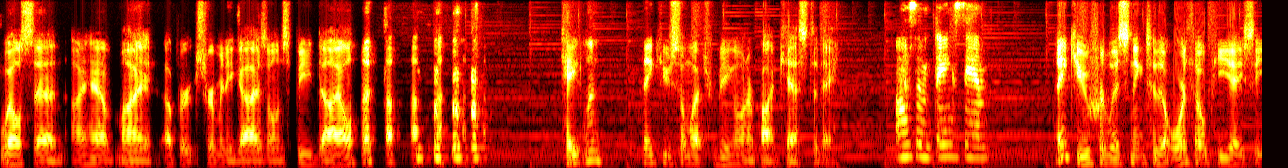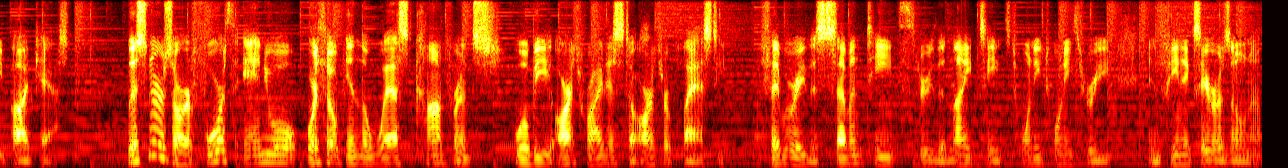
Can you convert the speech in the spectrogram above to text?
Well said. I have my upper extremity guys on speed dial. Kaitlyn, thank you so much for being on our podcast today. Awesome. Thanks, Sam. Thank you for listening to the Ortho PAC podcast. Listeners, our fourth annual Ortho in the West conference will be Arthritis to Arthroplasty, February the 17th through the 19th, 2023, in Phoenix, Arizona.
